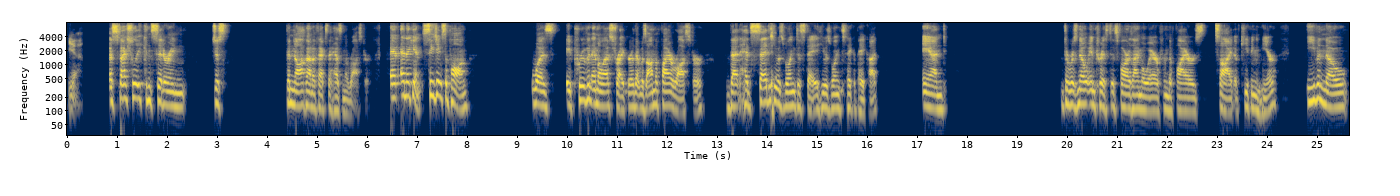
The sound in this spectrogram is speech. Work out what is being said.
Yeah. especially considering just the knock-on effects that has on the roster. And and again, CJ Sapong was a proven MLS striker that was on the Fire roster that had said he was willing to stay, he was willing to take a pay cut, and there was no interest, as far as I'm aware, from the Fire's side of keeping him here, even though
